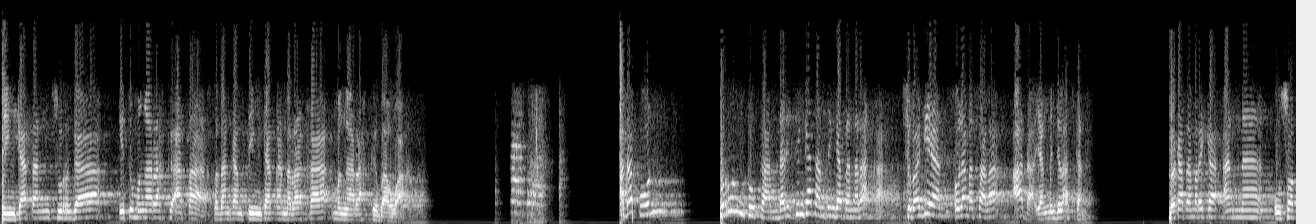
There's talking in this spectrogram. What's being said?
tingkatan surga itu mengarah ke atas, sedangkan tingkatan neraka mengarah ke bawah. Adapun peruntukan dari tingkatan-tingkatan neraka. Sebagian ulama salah ada yang menjelaskan. Berkata mereka, anna usot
